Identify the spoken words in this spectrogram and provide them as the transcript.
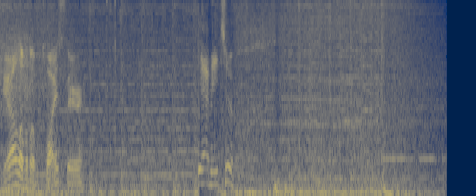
Yeah, I leveled up twice there. Yeah, me too.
